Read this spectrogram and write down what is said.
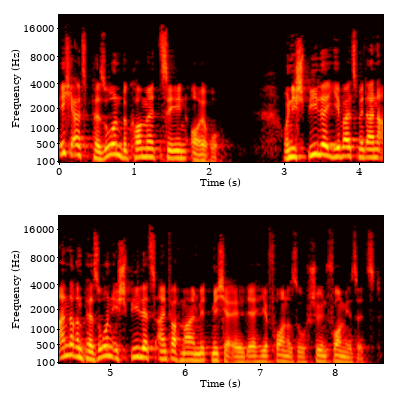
ich als Person bekomme 10 Euro. Und ich spiele jeweils mit einer anderen Person. Ich spiele jetzt einfach mal mit Michael, der hier vorne so schön vor mir sitzt.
